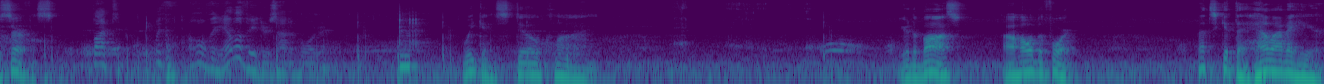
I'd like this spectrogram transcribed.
Gotta the surface. But with all the elevators out of order. We can still climb. You're the boss. I'll hold the fort. Let's get the hell out of here.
